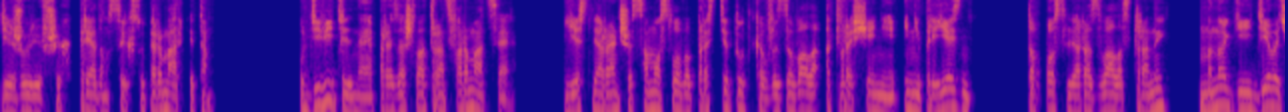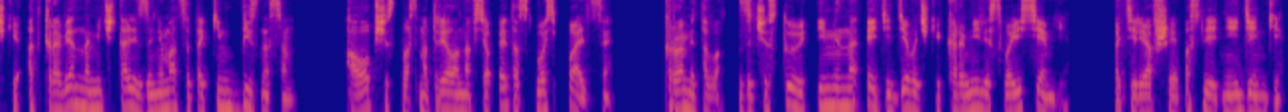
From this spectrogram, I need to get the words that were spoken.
дежуривших рядом с их супермаркетом. Удивительная произошла трансформация. Если раньше само слово «проститутка» вызывало отвращение и неприязнь, то после развала страны многие девочки откровенно мечтали заниматься таким бизнесом, а общество смотрело на все это сквозь пальцы. Кроме того, зачастую именно эти девочки кормили свои семьи, потерявшие последние деньги.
